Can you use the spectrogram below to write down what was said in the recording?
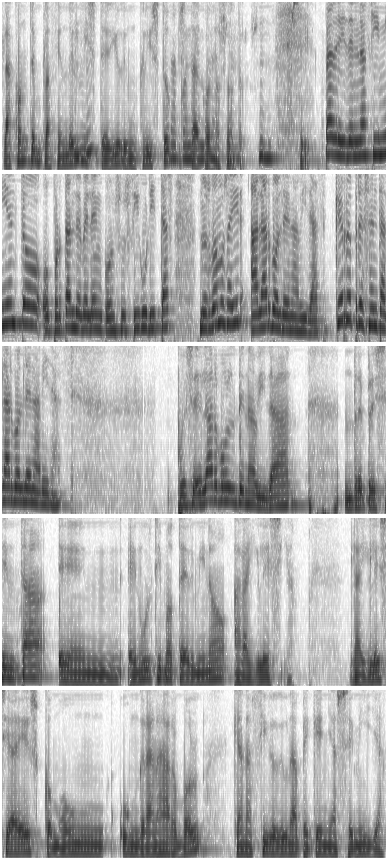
la contemplación del misterio de un Cristo que está con nosotros. Padre, y del nacimiento o portal de Belén con sus figuritas, nos vamos a ir al árbol de Navidad. ¿Qué representa el árbol de Navidad? Pues el árbol de Navidad representa en último término a la iglesia. La iglesia es como un, gran árbol que ha nacido de una pequeña semilla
